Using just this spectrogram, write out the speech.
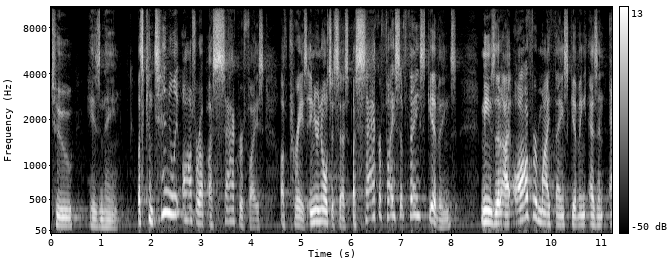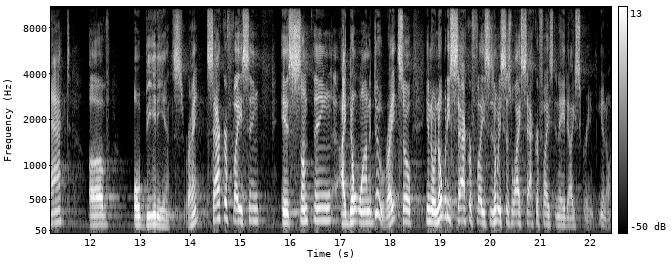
to his name. Let's continually offer up a sacrifice of praise. In your notes, it says, a sacrifice of thanksgivings means that I offer my thanksgiving as an act of obedience, right? Sacrificing is something I don't want to do, right? So, you know, nobody sacrifices, nobody says, well, I sacrificed and ate ice cream. You know,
